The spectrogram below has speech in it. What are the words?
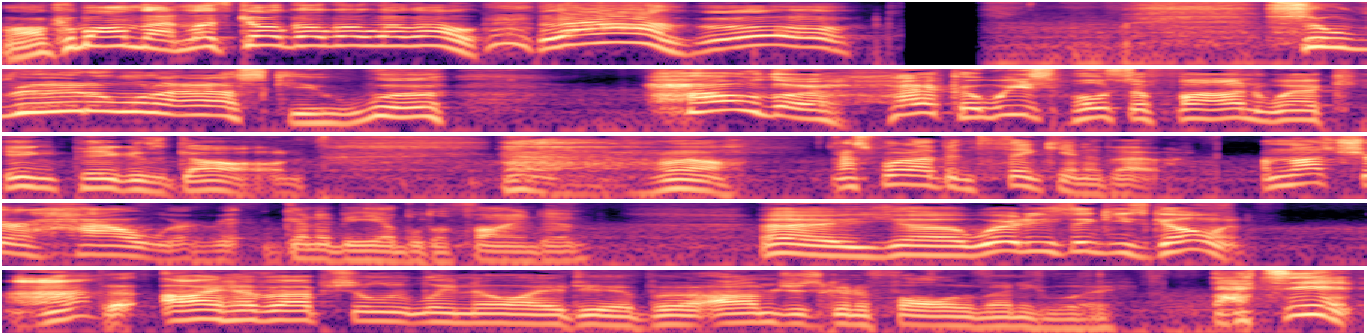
Oh, come on then, let's go, go, go, go, go. Ah! Oh. So, Red, I want to ask you, uh, how the heck are we supposed to find where King Pig is gone? well, that's what I've been thinking about. I'm not sure how we're gonna be able to find him. Hey, uh, where do you think he's going? Huh? I have absolutely no idea, but I'm just gonna follow him anyway. That's it.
